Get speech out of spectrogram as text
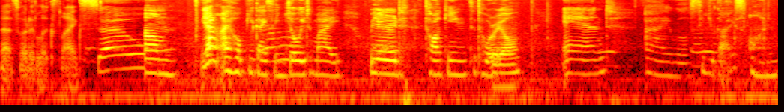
That's what it looks like. So, um, yeah, I hope you guys enjoyed my weird talking tutorial. And I will see you guys on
